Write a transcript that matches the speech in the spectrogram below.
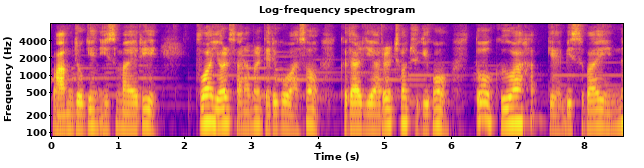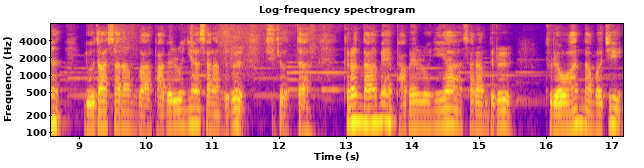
왕족인 이스마엘이 부하 열 사람을 데리고 와서 그달리아를 쳐 죽이고 또 그와 함께 미스바에 있는 유다 사람과 바벨로니아 사람들을 죽였다. 그런 다음에 바벨로니아 사람들을 두려워한 나머지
